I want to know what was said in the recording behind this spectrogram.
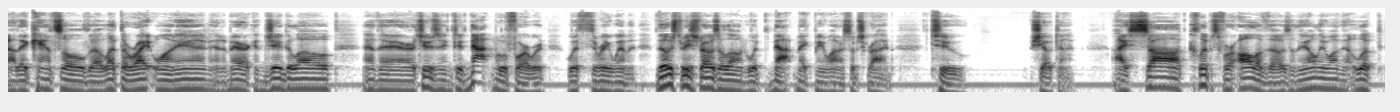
uh, they canceled uh, Let the Right One In and American Gigolo, and they're choosing to not move forward with Three Women. Those three shows alone would not make me want to subscribe to Showtime. I saw clips for all of those, and the only one that looked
